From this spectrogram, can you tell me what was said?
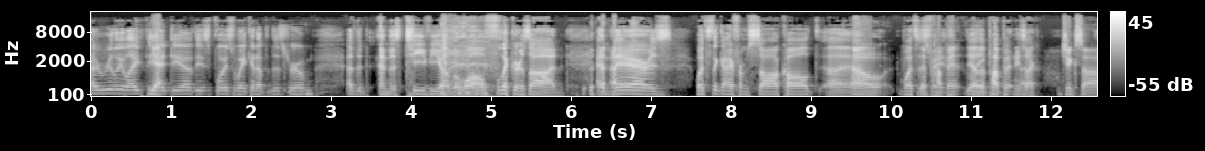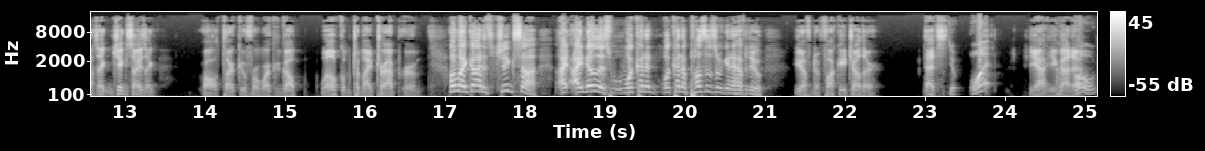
I really like the Yeah. idea of these boys waking up in this room and the and this TV on the wall flickers on, and there is what's the guy from Saw called? Uh, Oh, what's his puppet, Yeah, the puppet, and he's uh, like, Jigsaw. it's like Jigsaw. He's like, "Well, thank you for waking up. Welcome to my trap room." Oh my God, it's Jigsaw! I I know this. What kind of what kind of puzzles are we gonna have to do? You have to fuck each other. That's what? yeah. You gotta Oh,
